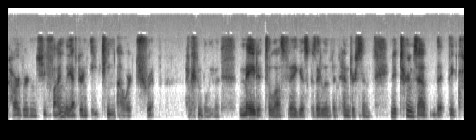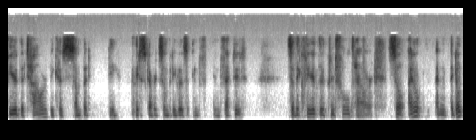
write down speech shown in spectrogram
Harvard, and she finally, after an 18-hour trip, I couldn't believe it, made it to Las Vegas because they lived in Henderson, and it turns out that they cleared the tower because somebody they discovered somebody was inf- infected, so they cleared the control tower. So I don't, I'm, I don't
